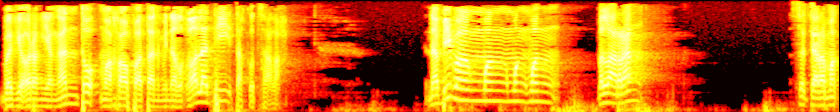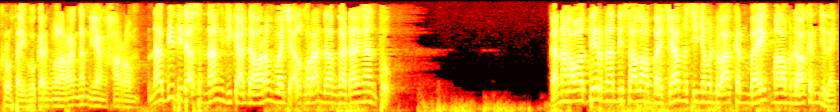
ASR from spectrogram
bagi orang yang ngantuk makhafatan minal ghalati takut salah. Nabi meng, meng, meng, meng, melarang secara makruh tapi bukan melarangkan yang haram. Nabi tidak senang jika ada orang baca Al-Quran dalam keadaan ngantuk. Karena khawatir nanti salah baca, mestinya mendoakan baik, malah mendoakan jelek.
